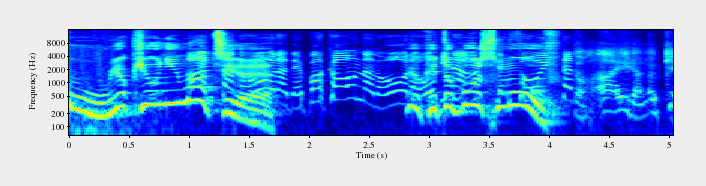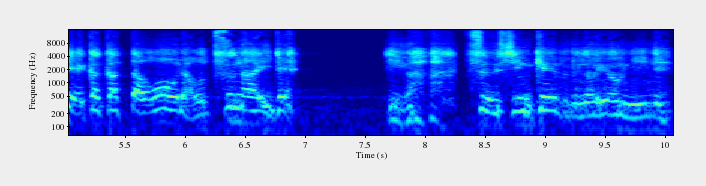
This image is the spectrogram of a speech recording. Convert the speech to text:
Uuu, jakie あんたのオー animacje! ラでバカ女のオーラを Jakie to 補う było ってそう言っ smooth! たのとアイラの消えかかったオーラをつないで には通信ケーブルのようにね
